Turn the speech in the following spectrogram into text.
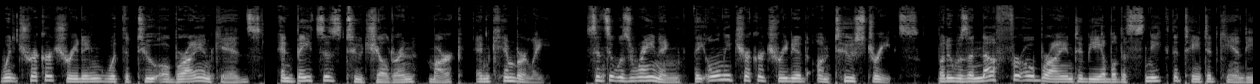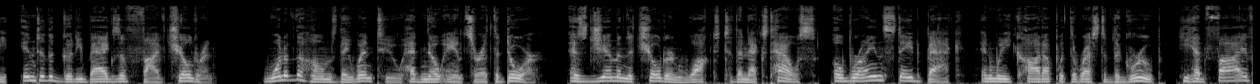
went trick or treating with the two O'Bryan kids and Bates's two children, Mark and Kimberly. Since it was raining, they only trick or treated on two streets, but it was enough for O'Bryan to be able to sneak the tainted candy into the goodie bags of five children. One of the homes they went to had no answer at the door. As Jim and the children walked to the next house, O'Bryan stayed back, and when he caught up with the rest of the group, he had five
